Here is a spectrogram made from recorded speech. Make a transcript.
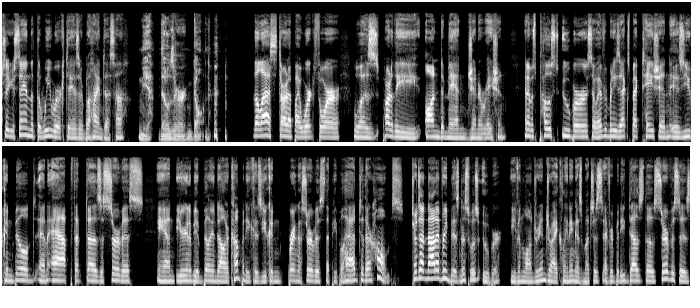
So you're saying that the WeWork days are behind us, huh? Yeah, those are gone. the last startup I worked for was part of the on demand generation. And it was post Uber. So everybody's expectation is you can build an app that does a service and you're going to be a billion dollar company because you can bring a service that people had to their homes. Turns out not every business was Uber, even laundry and dry cleaning, as much as everybody does those services.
